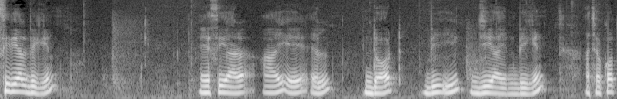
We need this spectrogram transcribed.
serial begin A C R I A L dot B E G I N begin আচ্ছা কত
